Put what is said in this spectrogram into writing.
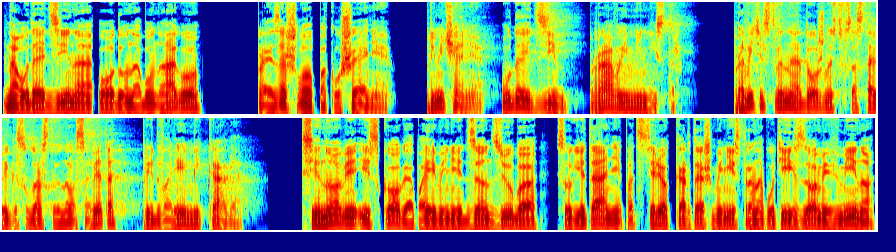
На Удайдзина Оду Набунагу произошло покушение. Примечание. Удайдзин — правый министр. Правительственная должность в составе Государственного совета при дворе Микада. Синоби из Кога по имени Дзёндзюба Сугитани подстерег кортеж министра на пути из Оми в Мино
